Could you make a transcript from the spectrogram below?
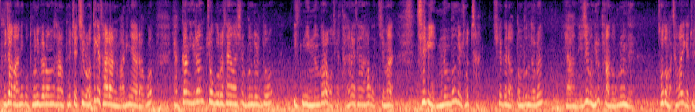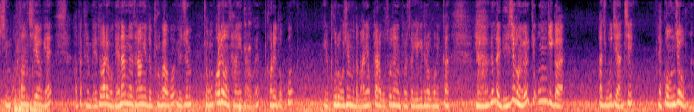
부자가 아니고 돈이 별로 없는 사람 도대체 집을 어떻게 사라는 말이냐라고 약간 이런 쪽으로 생각하시는 분들도 있, 있는 거라고 제가 당연하게 생각하고 있지만 집이 있는 분들조차 최근에 어떤 분들은 야 내 집은 이렇게 안 오르는데 저도 마찬가지겠죠. 지금 어떤 지역에 아파트를 매도하려고 내놨는 상황에도 불구하고 요즘 조금 어려운 상황이더라고요. 거래도 없고 보러 오시는 분들 많이 없다라고 소장님 돌서 얘기 들어보니까 야 근데 내 집은 왜 이렇게 온기가 아직 오지 않지? 내 거 언제 오르나?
